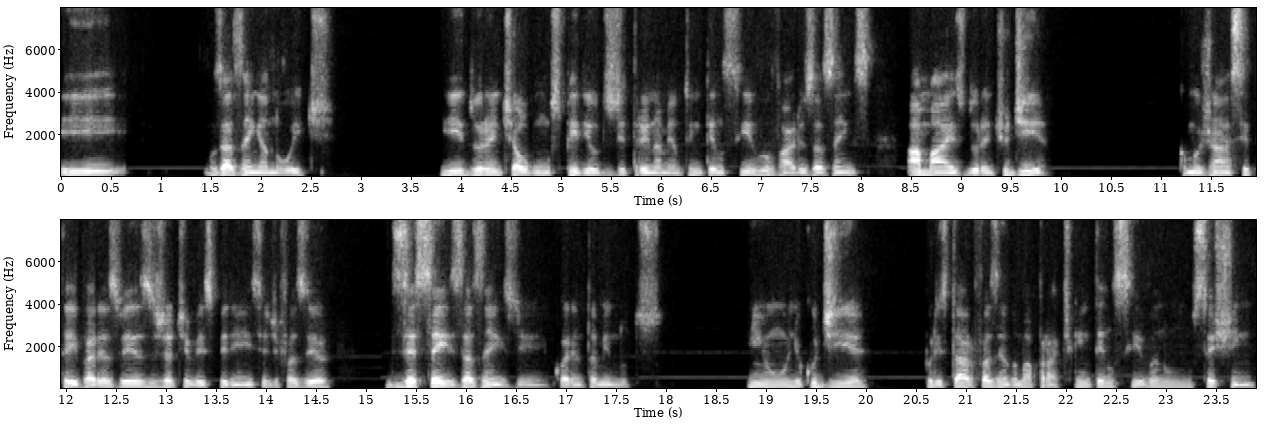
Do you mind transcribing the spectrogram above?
e o zazen à noite. E durante alguns períodos de treinamento intensivo, vários zazens a mais durante o dia. Como já citei várias vezes, já tive a experiência de fazer 16 zazens de 40 minutos em um único dia, por estar fazendo uma prática intensiva num sexim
